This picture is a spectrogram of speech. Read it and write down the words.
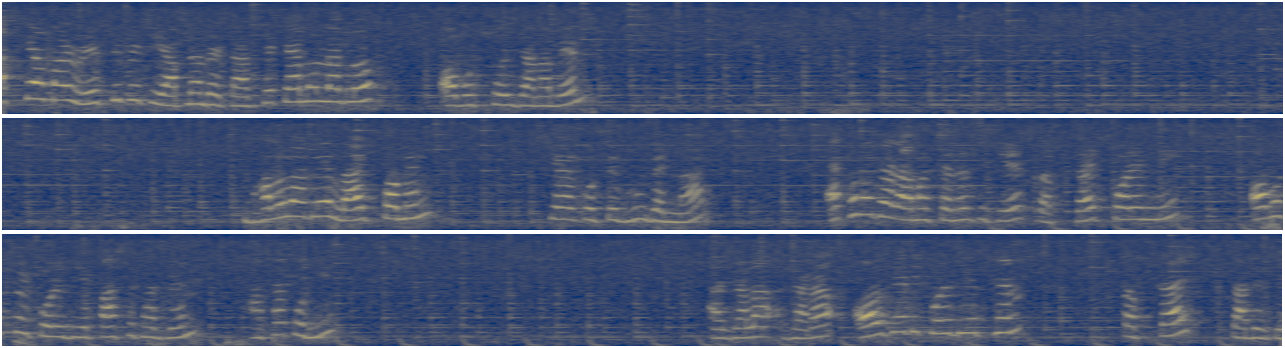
আজকে আমার রেসিপিটি আপনাদের কাছে কেমন লাগল? অবশ্যই জানাবেন। ভালো লাগলে লাইক, কমেন্ট, শেয়ার করতে ভুলবেন না। এখনও যারা আমার চ্যানেলটিকে সাবস্ক্রাইব করেননি, অবশ্যই করে দিয়ে পাশে থাকবেন। আশা করি আর যারা যারা অলরেডি করে দিয়েছেন সাবস্ক্রাইব তাদেরকে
